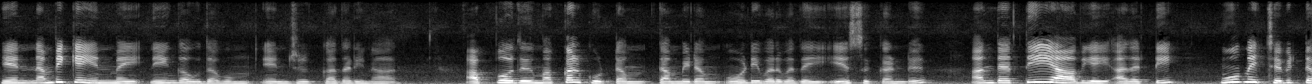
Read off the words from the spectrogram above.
என் நம்பிக்கையின்மை நீங்க உதவும் என்று கதறினார். அப்போது மக்கள் கூட்டம் தம்மிடம் ஓடி வருவதை இயேசு கண்டு அந்த தீய ஆவியை அதட்டி ஊமை செவிட்டு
